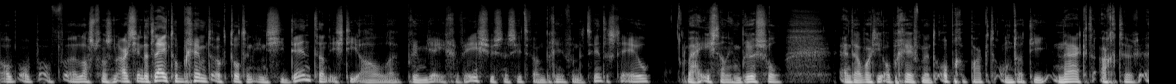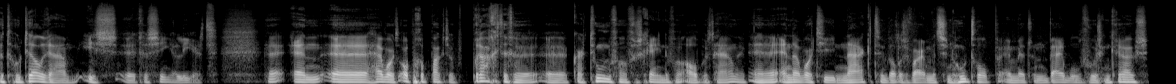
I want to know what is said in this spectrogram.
op, op, op last van zijn arts. En dat leidt op een gegeven moment ook tot een incident. Dan is hij al premier geweest. Dus dan zitten we aan het begin van de 20e eeuw. Maar hij is dan in Brussel. En daar wordt hij op een gegeven moment opgepakt omdat hij naakt achter het hotelraam is uh, gesignaleerd. en uh, hij wordt opgepakt, ook prachtige uh, cartoon van verschenen van Albert Haan. en dan wordt hij naakt, weliswaar met zijn hoed op en met een bijbel voor zijn kruis,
